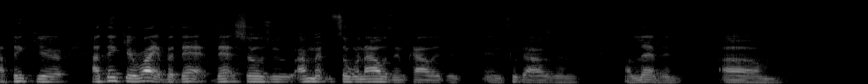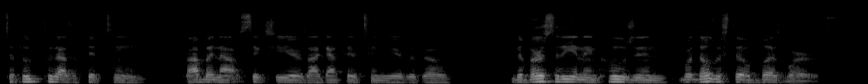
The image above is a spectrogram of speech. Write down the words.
I think you're I think you're right, but that that shows you. I mean, so when I was in college in, in 2011 um, to th- 2015, so I've been out six years. I got there 10 years ago diversity and inclusion, but those were still buzzwords.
